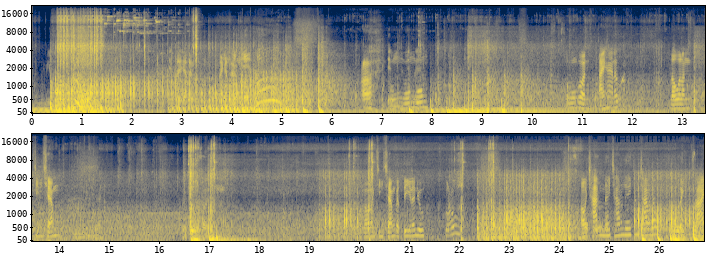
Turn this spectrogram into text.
ไม่มีไปกันเถอะไปกันเถลอะงลพี่งอะเต็มวงเต็วมงเลวย งเข้าวงก่อนตายห้าแล้ว เรากำลังชิงแชมป์ มันเห็นอยู่ด้เรากำลังชิงแชมป์กับตีนั้นอยู่ เอาชันเลยชันเลยต้องชันแล้วเฮ้ยซ้าย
